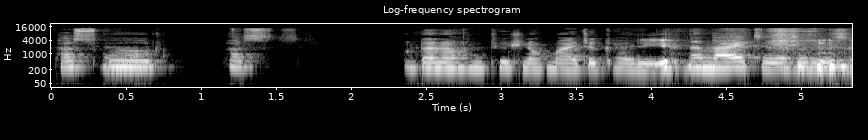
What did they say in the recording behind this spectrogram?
Passt Ja. Passt. Und danach natürlich noch Maite Kelly. Na, Maite, ja sowieso.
